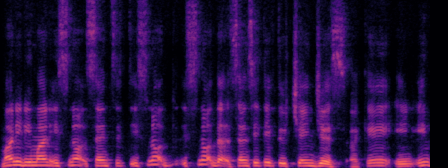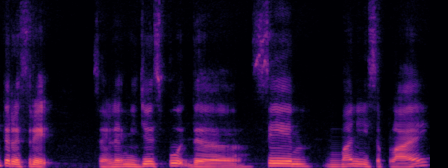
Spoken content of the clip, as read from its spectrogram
Money demand is not sensitive it's not it's not that sensitive to changes okay in interest rate. So let me just put the same money supply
